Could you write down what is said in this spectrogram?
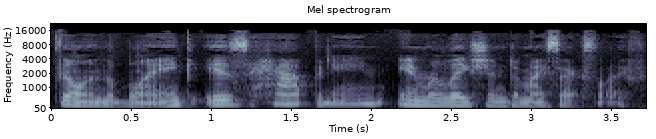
fill in the blank is happening in relation to my sex life.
